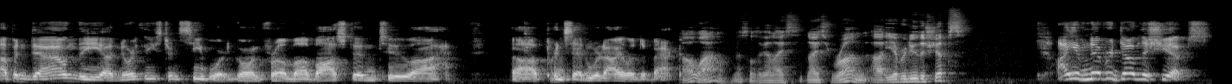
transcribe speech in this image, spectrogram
up and down the uh, northeastern seaboard, going from uh, Boston to uh, uh, Prince Edward Island and back. Oh wow, that sounds like a nice nice run. Uh, you ever do the ships? I have never done the ships.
